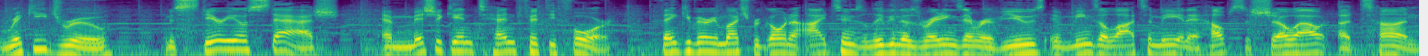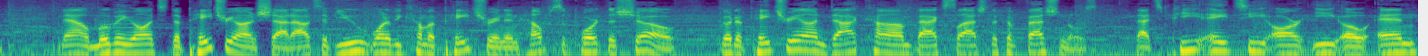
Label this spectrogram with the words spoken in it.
Ricky Drew, Mysterio Stash, and Michigan 1054. Thank you very much for going to iTunes and leaving those ratings and reviews. It means a lot to me and it helps the show out a ton. Now, moving on to the Patreon shoutouts. If you want to become a patron and help support the show, go to patreon.com backslash the confessionals. That's P A T R E O N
